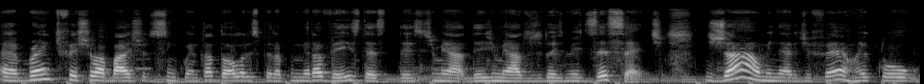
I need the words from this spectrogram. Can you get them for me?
É, Brent fechou abaixo de 50 dólares pela primeira vez desde, desde, desde meados de 2017. Já o minério de ferro recuou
